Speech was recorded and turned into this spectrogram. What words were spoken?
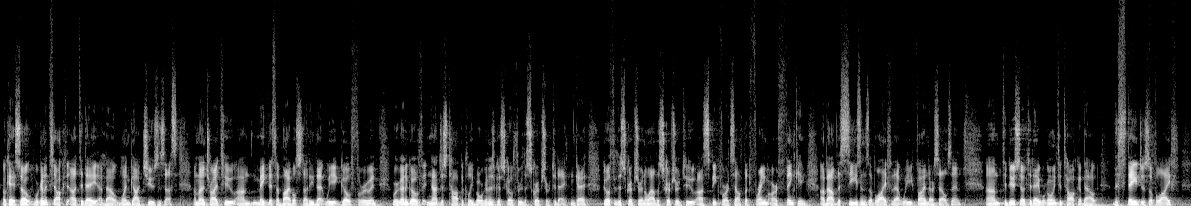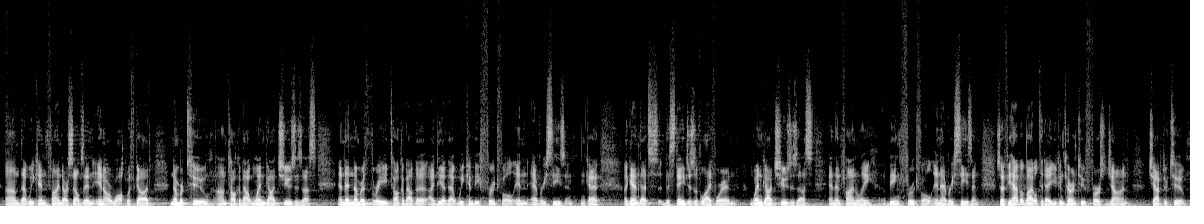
Okay, so we're going to talk uh, today about when God chooses us. I'm going to try to um, make this a Bible study that we go through, and we're going to go th- not just topically, but we're going to just go through the Scripture today. Okay, go through the Scripture and allow the Scripture to uh, speak for itself, but frame our thinking about the seasons of life that we find ourselves in. Um, to do so today, we're going to talk about the stages of life um, that we can find ourselves in in our walk with God. Number two, um, talk about when God chooses us. And then number three, talk about the idea that we can be fruitful in every season. Okay? Again, that's the stages of life we're in, when God chooses us, and then finally, being fruitful in every season. So if you have a Bible today, you can turn to 1 John chapter 2.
